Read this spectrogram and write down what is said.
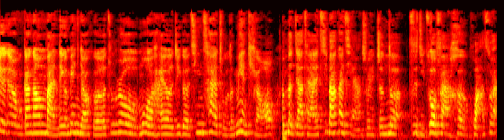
这个就是我刚刚买那个面条和猪肉末，还有这个青菜煮的面条，成本价才七八块钱，所以真的自己做饭很划算。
